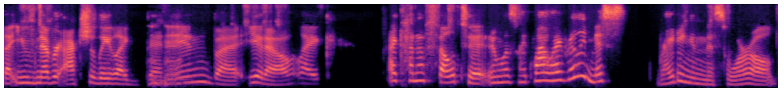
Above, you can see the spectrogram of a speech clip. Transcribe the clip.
that you've never actually like been mm-hmm. in, but you know, like I kind of felt it and was like, wow, I really miss writing in this world.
